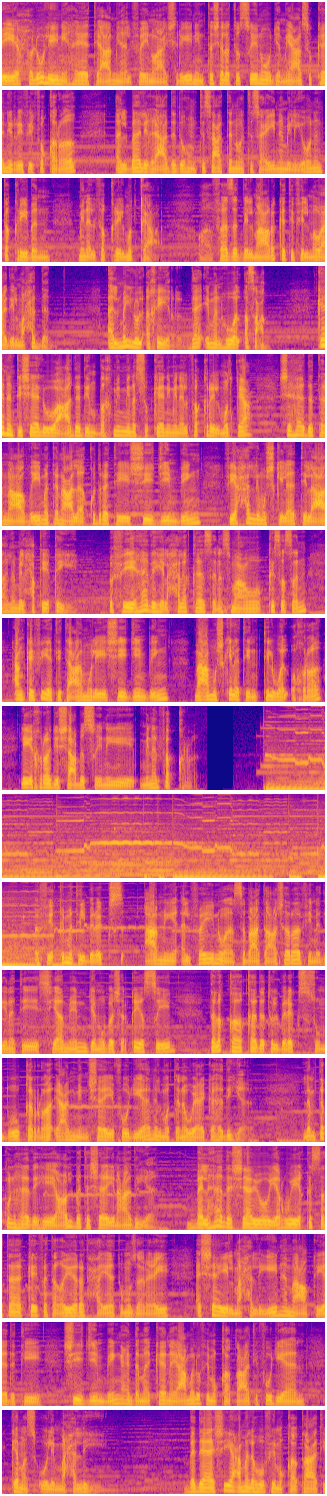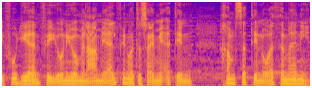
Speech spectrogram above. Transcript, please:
بحلول نهاية عام 2020 انتشلت الصين جميع سكان الريف الفقراء البالغ عددهم 99 مليونا تقريبا من الفقر المدقع وفازت بالمعركة في الموعد المحدد. الميل الأخير دائما هو الأصعب. كان انتشال عدد ضخم من السكان من الفقر المدقع شهادة عظيمة على قدرة شي جين بينغ في حل مشكلات العالم الحقيقي. في هذه الحلقة سنسمع قصصا عن كيفية تعامل شي جين بينغ مع مشكلة تلو الأخرى لإخراج الشعب الصيني من الفقر. في قمة البريكس عام 2017 في مدينة سيامين جنوب شرقي الصين تلقى قادة البريكس صندوقا رائعا من شاي فوجيان المتنوع كهدية. لم تكن هذه علبة شاي عادية بل هذا الشاي يروي قصة كيف تغيرت حياة مزارعي الشاي المحليين مع قيادة شي جين بينغ عندما كان يعمل في مقاطعة فوجيان كمسؤول محلي. بدأ شي عمله في مقاطعة فوجيان في يونيو من عام 1985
